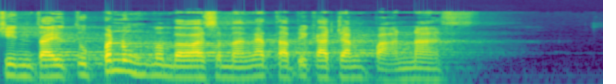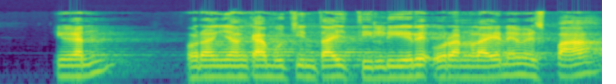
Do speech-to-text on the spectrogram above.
Cinta itu penuh membawa semangat tapi kadang panas. Ya kan? Orang yang kamu cintai dilirik orang lainnya pa,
